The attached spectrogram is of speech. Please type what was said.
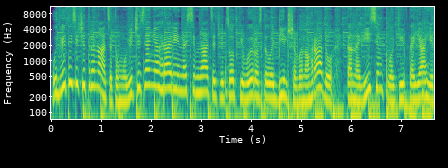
У 2013-му вітчизняні аграрії на 17% виростили більше винограду та на 8 плодів та ягід.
